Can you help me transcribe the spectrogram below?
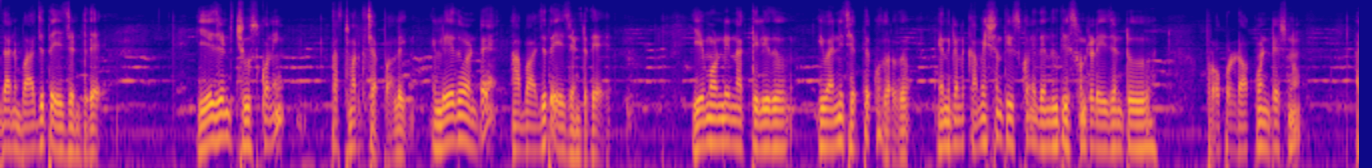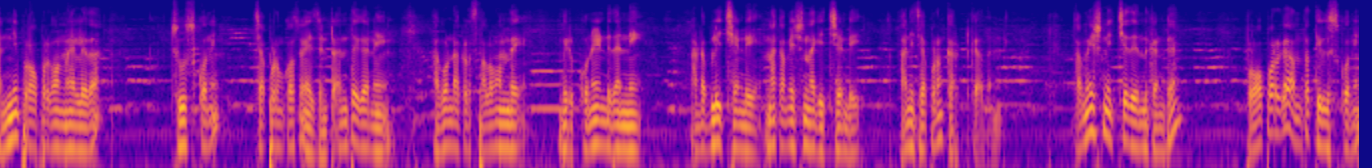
దాని బాధ్యత ఏజెంట్దే ఏజెంట్ చూసుకొని కస్టమర్కి చెప్పాలి. లేదు అంటే ఆ బాధ్యత ఏజెంట్దే. ఏమోండి నాకు తెలియదు ఇవన్నీ చెప్తే కుదరదు. ఎందుకంటే కమిషన్ తీసుకొని ఇది ఎందుకు తీసుకుంటాడు ఏజెంటు? ప్రాపర్ డాక్యుమెంటేషను. అన్నీ ప్రాపర్గా ఉన్నాయా లేదా? చూసుకొని చెప్పడం కోసం ఏజెంట్. అంతేగాని అకుండా అక్కడ స్థలం ఉంది. మీరు కొనేయండి దాన్ని. ఆ డబ్బులు ఇచ్చేయండి. నా కమిషన్ నాకు ఇచ్చేయండి అని చెప్పడం కరెక్ట్ కాదండి. కమిషన్ ఇచ్చేది ఎందుకంటే ప్రాపర్గా అంతా తెలుసుకొని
